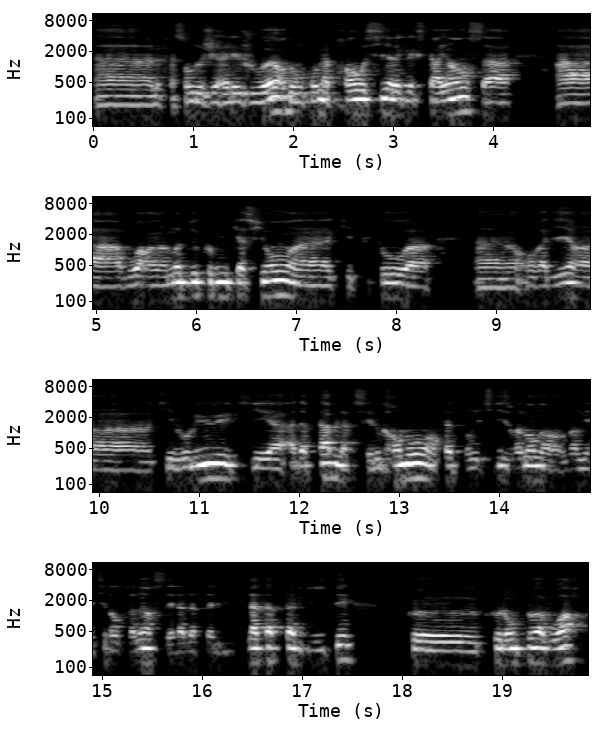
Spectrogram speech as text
la façon de gérer les joueurs. Donc on apprend aussi avec l'expérience à, à, avoir un mode de communication qui est plutôt euh, on va dire, euh, qui évolue et qui est adaptable. C'est le grand mot en fait qu'on utilise vraiment dans, le métier d'entraîneur, c'est l'adaptabilité que, que l'on peut avoir.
